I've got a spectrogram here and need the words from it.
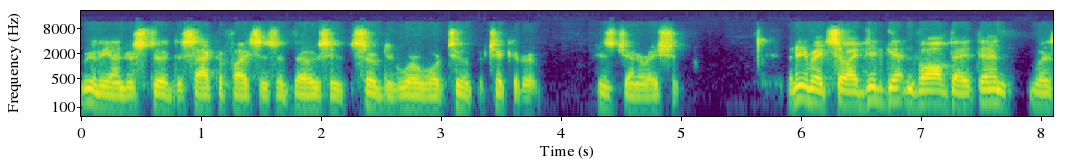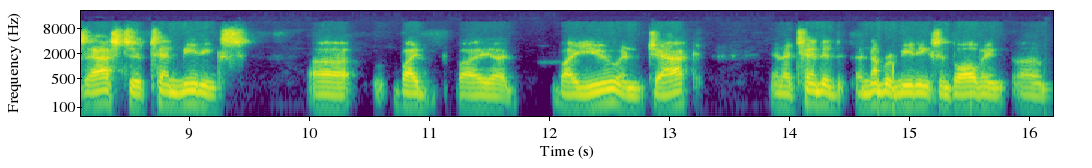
really understood the sacrifices of those who served in World War II in particular, his generation. But anyway, so I did get involved. I then was asked to attend meetings uh, by by uh, by you and Jack, and I attended a number of meetings involving um,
